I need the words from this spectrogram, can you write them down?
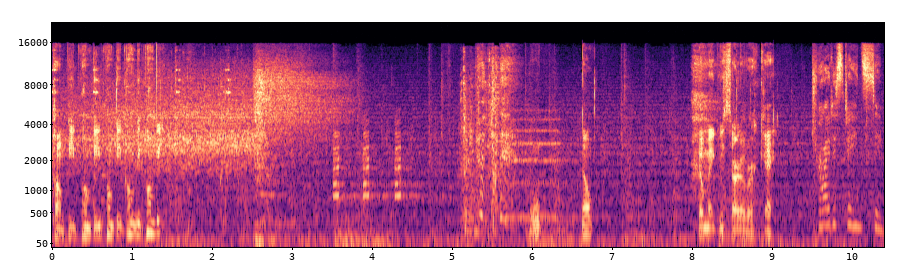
Pumpy, pumpy, pumpy, pumpy, pumpy. Oop. Nope. Don't make me start over. Okay. Try to stay in sync.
